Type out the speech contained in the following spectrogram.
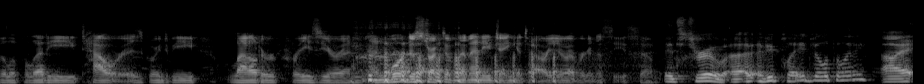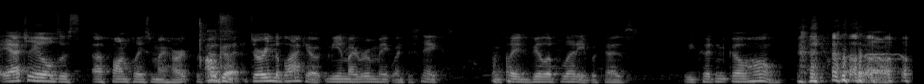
Villa Paletti tower is going to be louder, crazier, and, and more destructive than any Jenga tower you're ever going to see. So It's true. Uh, have you played Villa Paletti? Uh, it actually holds a fond place in my heart because Oh, good. during the blackout, me and my roommate went to Snakes and played Villa Paletti because we couldn't go home. So,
